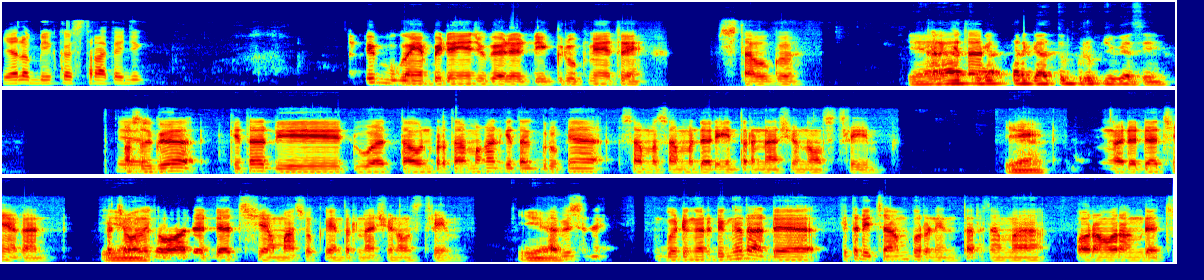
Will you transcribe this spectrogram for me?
ya lebih ke strategik. tapi bukannya bedanya juga ada di grupnya itu ya? Setahu gue ya kita- terga- tergantung grup juga sih. Ya, maksud gue kita di dua tahun pertama kan kita grupnya sama-sama dari international stream. Ya nggak ada Dutch-nya kan? Ya kecuali kalau ada Dutch yang masuk ke international stream. Iya. Tapi gue dengar-dengar ada kita dicampur nih ntar sama orang-orang Dutch.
